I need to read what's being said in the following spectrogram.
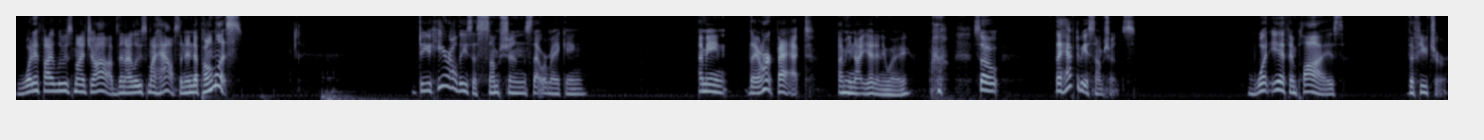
What if I lose my job? Then I lose my house and end up homeless. Do you hear all these assumptions that we're making? I mean, they aren't fact. I mean, not yet anyway. so they have to be assumptions. What if implies the future,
